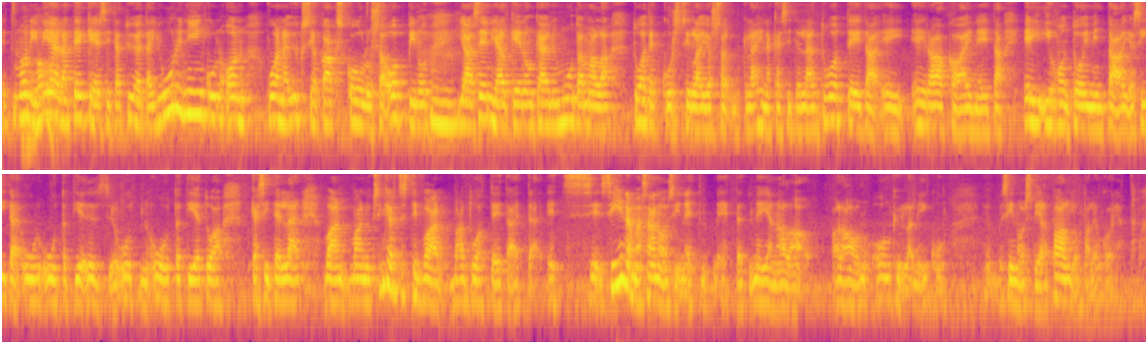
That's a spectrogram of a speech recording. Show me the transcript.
Et moni Ahaa. vielä tekee sitä työtä juuri niin kuin on vuonna yksi ja kaksi koulussa oppinut mm. ja sen jälkeen on käynyt muutamalla tuotekurssilla, jossa lähinnä käsitellään tuotteita, ei, ei raaka-aineita, ei ihon toimintaa ja siitä u- uutta, tie, uut- uutta tietoa käsitellään, vaan, vaan yksinkertaisesti vaan, vaan tuotteita. Että, et se, siinä mä sanoisin, että, että meidän ala ala on, on kyllä niin kuin, siinä olisi vielä paljon paljon korjattavaa.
